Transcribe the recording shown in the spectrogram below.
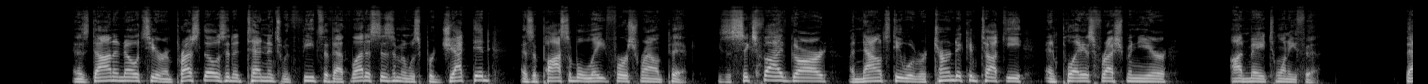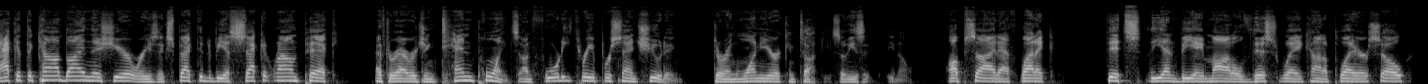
And as Donna notes here, impressed those in attendance with feats of athleticism and was projected as a possible late first round pick. He's a six-five guard, announced he would return to Kentucky and play his freshman year on May 25th back at the combine this year, where he's expected to be a second round pick after averaging 10 points on 43% shooting during one year at Kentucky. So he's, you know, upside athletic, fits the NBA model this way kind of player. So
